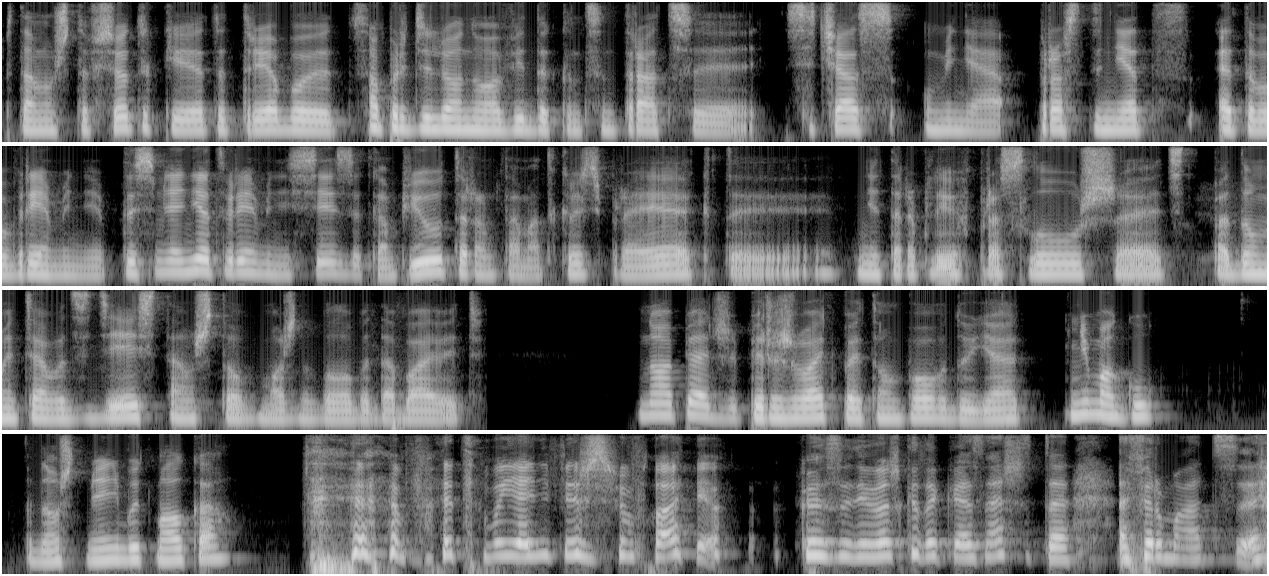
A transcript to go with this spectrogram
потому что все-таки это требует определенного вида концентрации. Сейчас у меня просто нет этого времени. То есть у меня нет времени сесть за компьютером, там, открыть проекты, неторопливо их прослушать, подумать, а вот здесь там что можно было бы добавить. Но опять же, переживать по этому поводу я не могу, потому что у меня не будет молока. Поэтому я не переживаю. Кажется, немножко такая, знаешь, это аффирмация.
